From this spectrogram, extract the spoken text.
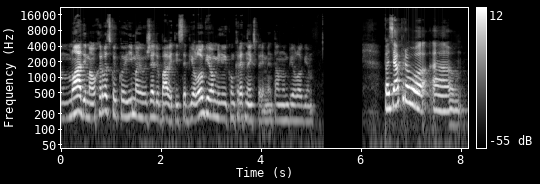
mladima u Hrvatskoj koji imaju želju baviti se biologijom ili konkretno eksperimentalnom biologijom? Pa zapravo um,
